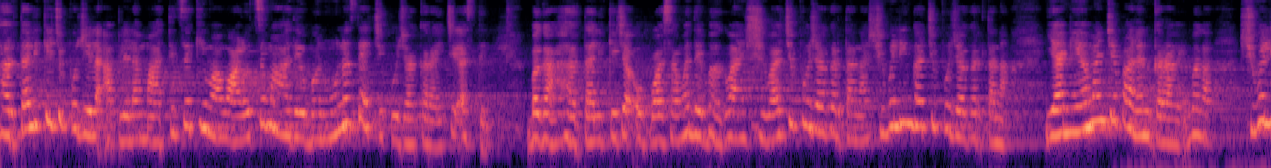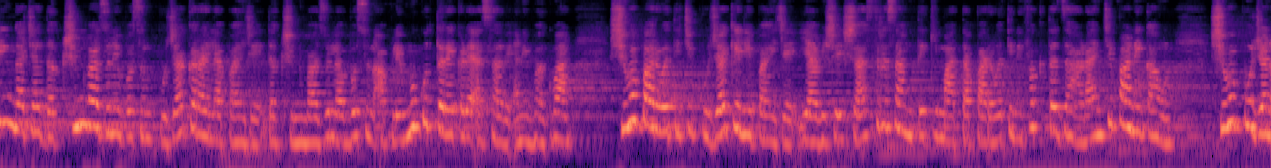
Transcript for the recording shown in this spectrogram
हरतालिकेच्या पूजेला आपल्याला मातीचं किंवा वाळूचं महादेव बनवूनच त्याची पूजा करायची असते. बघा हरतालिकेच्या उपवासामध्ये भगवान शिवाची पूजा करताना शिवलिंगाची पूजा करताना या नियमांचे पालन करावे. बघा शिवलिंगाच्या दक्षिण बाजूने बसून पूजा करायला पाहिजे. दक्षिण बाजूला बसून आपले मुख उत्तरेकडे असावे आणि भगवान शिवपार्वतीची पूजा केली पाहिजे. याविषयी शास्त्र सांगते की माता पार्वतीने फक्त झाडांची पाने खाऊन शिवपूजन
